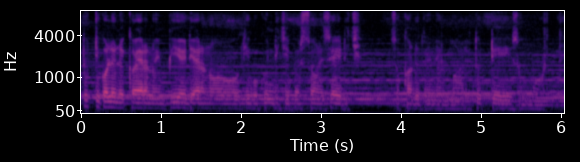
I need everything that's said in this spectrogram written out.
Tutti quelli che erano in piedi erano tipo 15 persone, 16 sono caduti nel mare, tutti sono morti.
